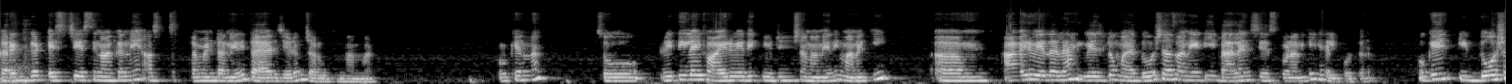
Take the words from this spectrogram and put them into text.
కరెక్ట్గా టెస్ట్ చేసినాకనే ఆ సప్లిమెంట్ అనేది తయారు చేయడం జరుగుతుంది అన్నమాట ఓకేనా? సో రితి లైఫ్ ఆయుర్వేదిక్ న్యూట్రిషన్ అనేది మనకి ఆయుర్వేద లాంగ్వేజ్లో మన దోషాస్ అనేటివి బ్యాలెన్స్ చేసుకోవడానికి హెల్ప్ అవుతారు. ఓకే? ఈ దోష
